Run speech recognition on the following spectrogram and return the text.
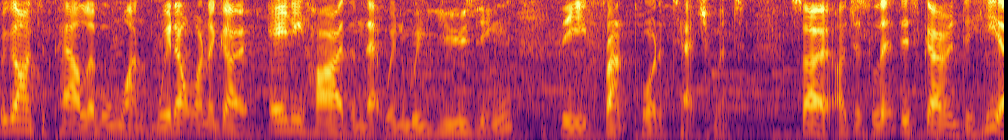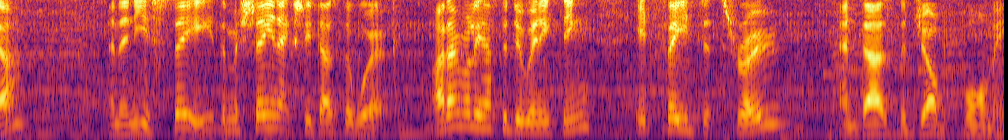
we're going to power level one. We don't want to go any higher than that when we're using the front port attachment. So I just let this go into here, and then you see the machine actually does the work. I don't really have to do anything. It feeds it through and does the job for me.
